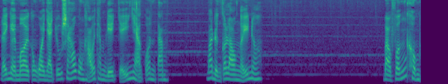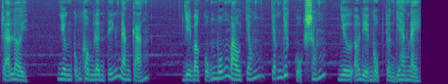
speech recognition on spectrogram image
Để ngày mời con qua nhà chú Sáu, Con hỏi thăm địa chỉ nhà của anh Tâm. Má đừng có lo nghĩ nữa. Bà Phấn không trả lời, Nhưng cũng không lên tiếng ngăn cản, Vì bà cũng muốn mau chóng chấm dứt cuộc sống Như ở địa ngục trần gian này.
